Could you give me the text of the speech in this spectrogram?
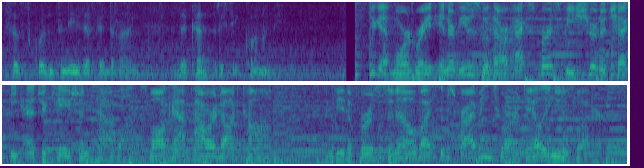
subsequently the federal the country's economy. To get more great interviews with our experts, be sure to check the education tab on smallcappower.com and be the first to know by subscribing to our daily newsletter.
